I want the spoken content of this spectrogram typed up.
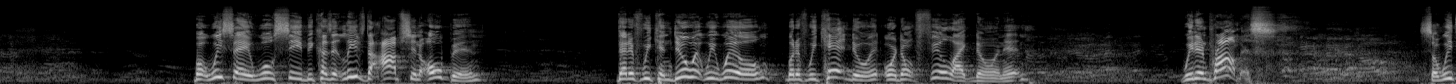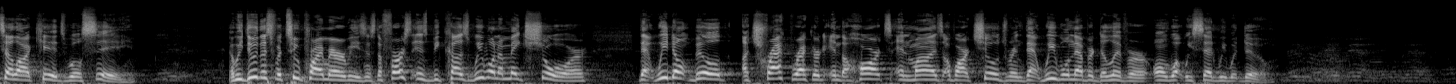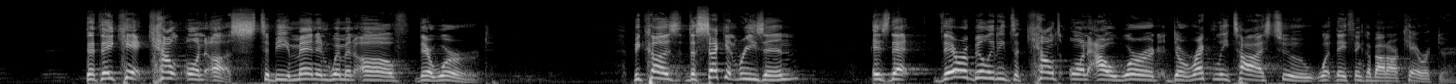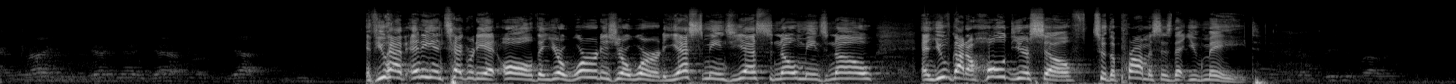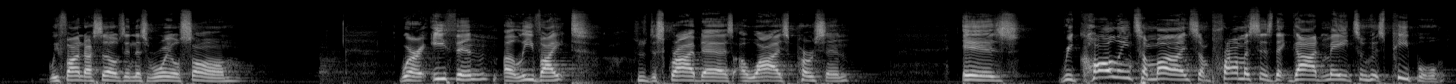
But we say we'll see because it leaves the option open that if we can do it, we will, but if we can't do it or don't feel like doing it, we didn't promise. So we tell our kids we'll see. And we do this for two primary reasons. The first is because we want to make sure that we don't build a track record in the hearts and minds of our children that we will never deliver on what we said we would do. That they can't count on us to be men and women of their word. Because the second reason is that their ability to count on our word directly ties to what they think about our character. If you have any integrity at all, then your word is your word. Yes means yes, no means no, and you've got to hold yourself to the promises that you've made. We find ourselves in this royal psalm where Ethan, a Levite, who's described as a wise person, is recalling to mind some promises that God made to his people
